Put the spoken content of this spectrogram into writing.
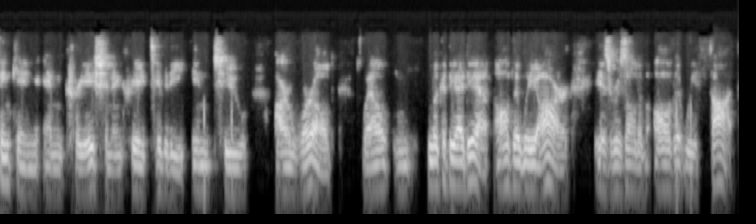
thinking and creation and creativity into our world. Well, look at the idea. All that we are is a result of all that we thought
